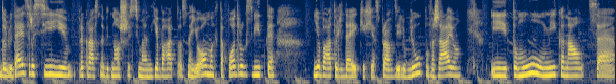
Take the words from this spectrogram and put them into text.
до людей з Росії. Прекрасно відношусь. У мене є багато знайомих та подруг звідти. Є багато людей, яких я справді люблю, поважаю. І тому мій канал це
